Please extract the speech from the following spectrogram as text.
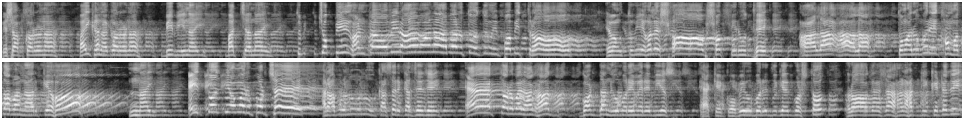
পেশাব করো না পায়খানা করো না, বিবি নাই, বাচ্চা নাই। তুমি চব্বিশ ঘণ্টা অবিরাম অনাবর্ত, তুমি পবিত্র। এবং তুমি হলে সব শক্তির ঊর্ধ্বে। আলা আলা, তোমার উপরে ক্ষমতাবান আর কেহ নাই। এই তসবি আমার পড়ছে। আর আবুল কাছের কাছে যে এক তরবার আঘাত গর্দানে উপরে মেরে দিয়েছে। একে কবে উপরের দিকে গোস্ত? রগ, রেশা হাড়হাড্ডি কেটে দেয়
